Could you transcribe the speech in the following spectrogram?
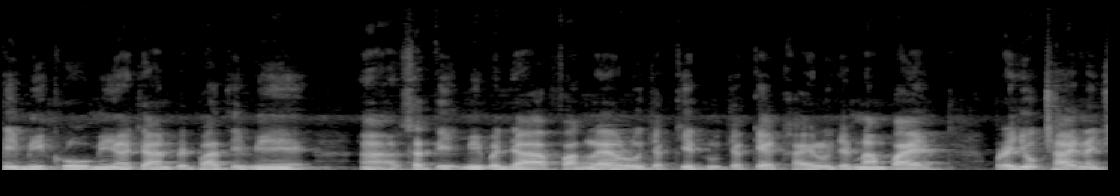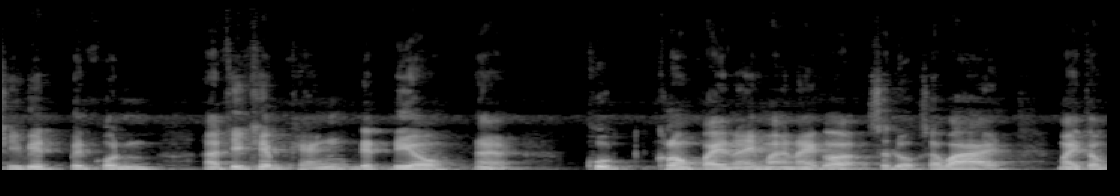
ที่มีครูมีอาจารย์ เป็นพระที่มีสติมีปัญญาฟังแล้วรู้จักคิด รู้จักแก้ไข รู้จักนำไป ประยุกต์ใช้ในชีวิตเป็นคนที่เข้มแข็งเด็ดเดียวอ่าคูดคล่องไปไหนมาไหนก็สะดวกสบาย ไม่ต้อง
